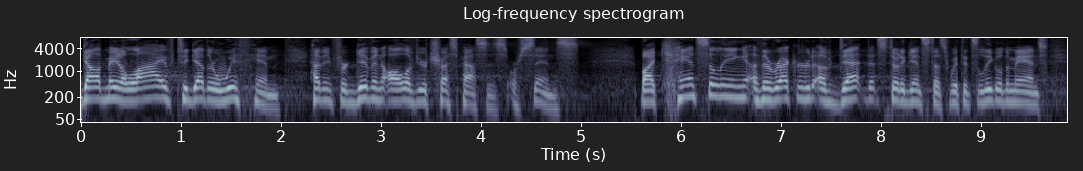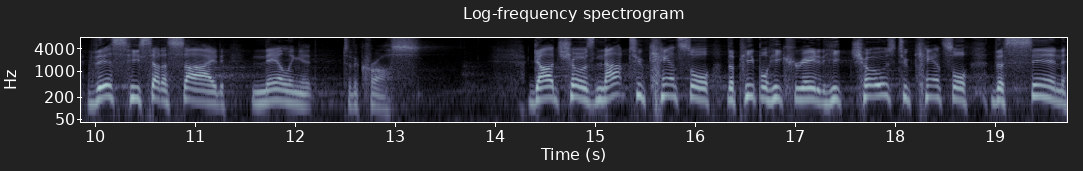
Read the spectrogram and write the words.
God made alive together with him, having forgiven all of your trespasses or sins by canceling the record of debt that stood against us with its legal demands. This he set aside, nailing it to the cross. God chose not to cancel the people he created. He chose to cancel the sin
